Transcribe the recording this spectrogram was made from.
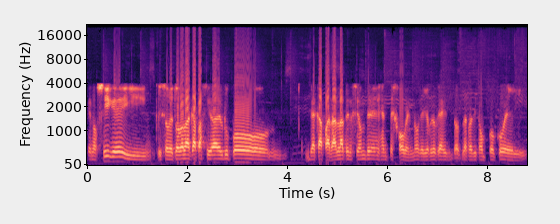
que nos sigue y, sobre todo la capacidad del grupo de acaparar la atención de gente joven, ¿no? que yo creo que ahí donde radica un poco el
